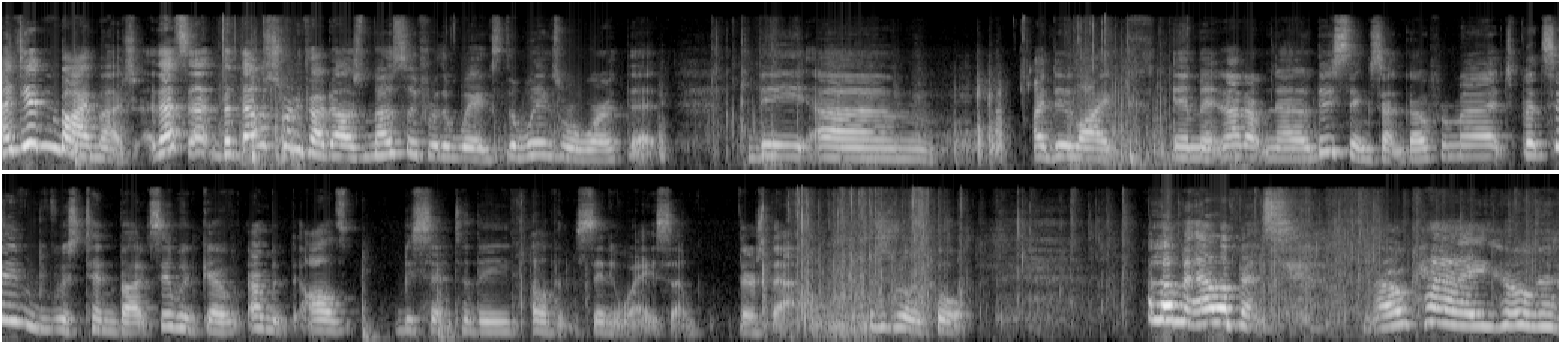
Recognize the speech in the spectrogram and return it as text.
I didn't buy much. That's that, but that was $25 mostly for the wigs. The wigs were worth it. The, um, I do like Emmett, and I don't know, these things don't go for much, but see, if it was 10 bucks, it would go, I would all be sent to the elephants anyway, so there's that, which is really cool. I love my elephants. Okay, oh,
